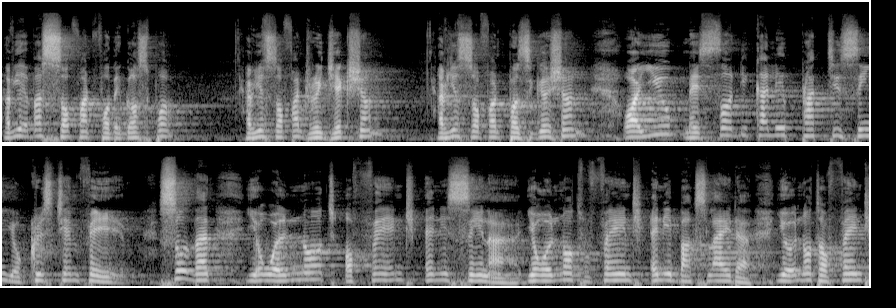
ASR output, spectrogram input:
Have you ever suffered for the gospel? Have you suffered rejection? Have you suffered persecution? Or are you methodically practicing your Christian faith? So that you will not offend any sinner. You will not offend any backslider. You will not offend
